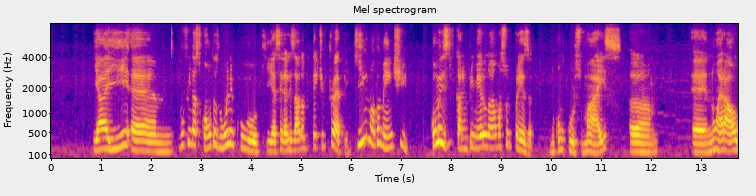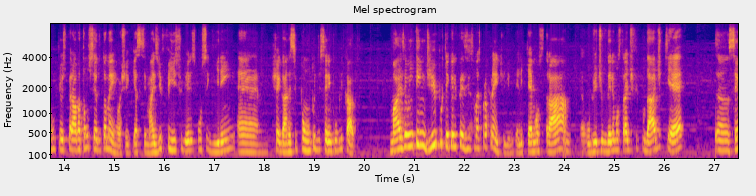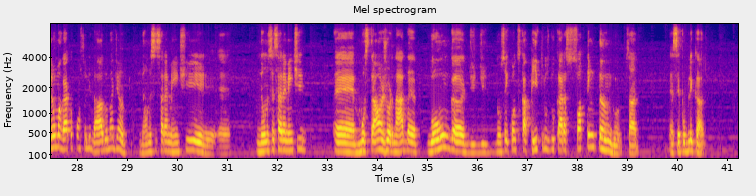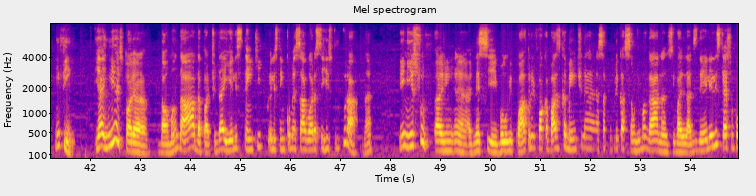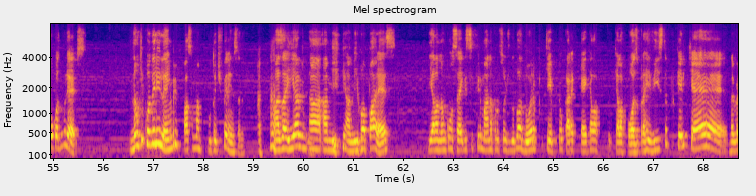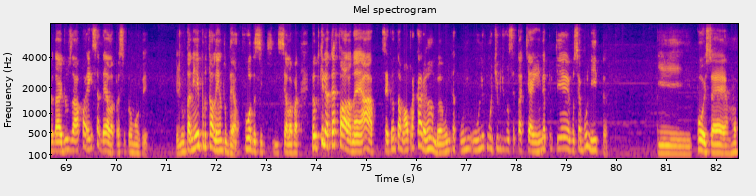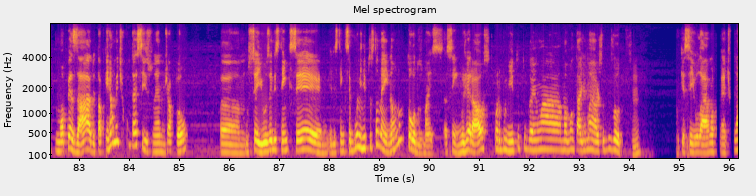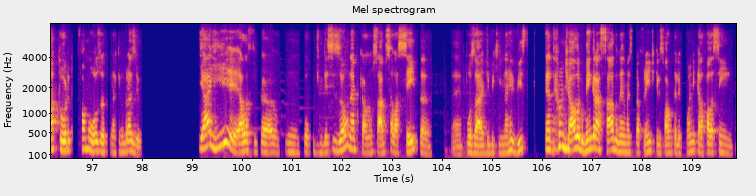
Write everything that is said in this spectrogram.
E aí, é, no fim das contas, o único que é serializado é o Detective Trap, que, novamente, como eles ficaram em primeiro, não é uma surpresa no concurso, mas ahn, é, não era algo que eu esperava tão cedo também. Eu achei que ia ser mais difícil de eles conseguirem é, chegar nesse ponto de serem publicados. Mas eu entendi por que, que ele fez isso mais pra frente. Ele, ele quer mostrar. O objetivo dele é mostrar a dificuldade que é ah, ser um mangaka consolidado na Jump. Não necessariamente. é, não necessariamente é, mostrar uma jornada longa de, de não sei quantos capítulos do cara só tentando, sabe? É, ser publicado. Enfim. E aí a história dá uma andada, a partir daí eles têm que, eles têm que começar agora a se reestruturar, né? E nisso, a é, nesse volume 4, ele foca basicamente né, nessa publicação de mangá, nas rivalidades dele, e ele esquece um pouco as mulheres. Não que quando ele lembre, faça uma puta diferença, né? Mas aí a, a, a, a Miho aparece e ela não consegue se firmar na profissão de dubladora, por quê? Porque o cara quer que ela, que ela pose pra revista, porque ele quer, na verdade, usar a aparência dela pra se promover. Ele não tá nem aí pro talento dela. Foda-se se ela vai. Tanto que ele até fala, né? Ah, você canta mal pra caramba. O uni- o único motivo de você estar aqui ainda é porque você é bonita. E, pô, isso é mó, mó pesado e tal. Porque realmente acontece isso, né? No Japão, ahn, os seiyus, eles têm que ser. Eles têm que ser bonitos também. Não, não todos, mas, assim, no geral, se tu for bonito, tu ganha uma, uma vantagem maior sobre os outros. Hum. Porque seiyu lá é, uma- é tipo um ator famoso aqui no Brasil. E aí ela fica com um pouco de indecisão, né? Porque ela não sabe se ela aceita é, posar de biquíni na revista. Tem até um diálogo bem engraçado, né? Mais pra frente, que eles falam no telefone, que ela fala assim.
